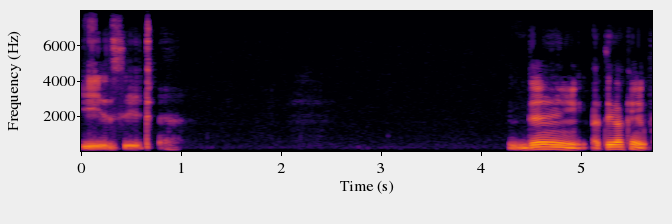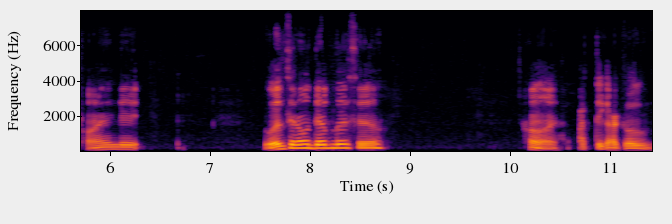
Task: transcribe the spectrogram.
is it? Dang, I think I can't find it. Was it on WSL? On, I think I go.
